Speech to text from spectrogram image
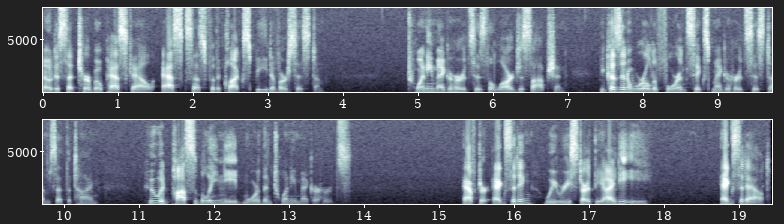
Notice that Turbo Pascal asks us for the clock speed of our system. 20 MHz is the largest option because in a world of 4 and 6 MHz systems at the time, who would possibly need more than 20 MHz? After exiting, we restart the IDE, exit out,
